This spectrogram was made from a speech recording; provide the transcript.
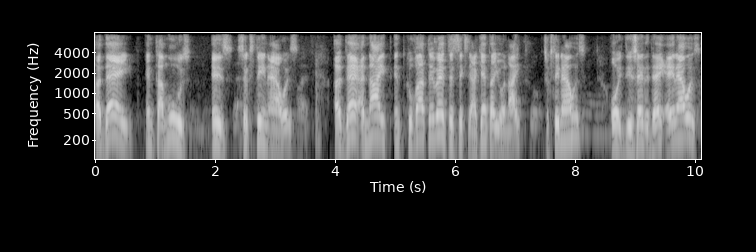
a day in Tammuz is 16 hours. A day, a night in Kufat Tevet is 16. I can't tell you a night, 16 hours. Or do you say the day, 8 hours?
